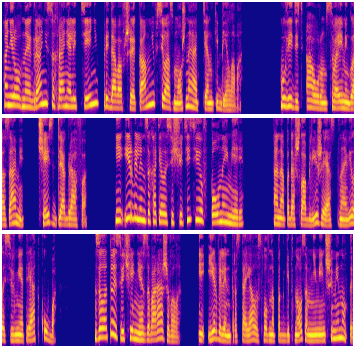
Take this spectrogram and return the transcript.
а неровные грани сохраняли тени, придававшие камню всевозможные оттенки белого. Увидеть аурум своими глазами — честь для графа. И Ирвелин захотелось ощутить ее в полной мере. Она подошла ближе и остановилась в метре от куба. Золотое свечение завораживало, и Ирвелин простояла словно под гипнозом не меньше минуты,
